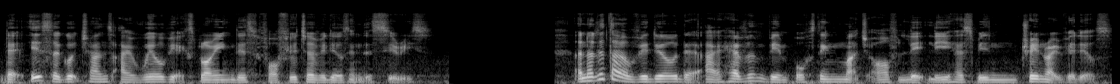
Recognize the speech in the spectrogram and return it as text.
there is a good chance I will be exploring this for future videos in this series. Another type of video that I haven't been posting much of lately has been train ride videos.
